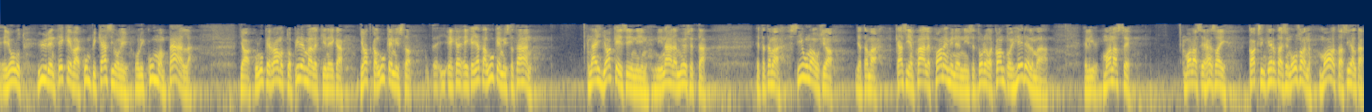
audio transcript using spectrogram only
ei ollut yhden tekevää, kumpi käsi oli, oli kumman päällä. Ja kun lukee raamattua pidemmällekin, eikä jatka lukemista, eikä, eikä jätä lukemista tähän näihin jakeisiin, niin, niin nähdään myös, että, että tämä siunaus ja, ja tämä käsien päälle paneminen, niin se todella kantoi hedelmää. Eli Manasse, Manasse hän sai kaksinkertaisen osan maata sieltä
